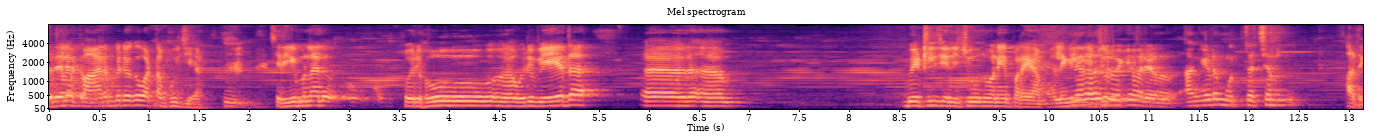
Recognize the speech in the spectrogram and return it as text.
അതിലെ പാരമ്പര്യമൊക്കെ വട്ടപൂജയാണ്. ശരിക്കും പറഞ്ഞാൽ ഒരു ഒരു വേദ വീട്ടിൽ ജനിച്ചു എന്ന് വേണമെങ്കിൽ പറയാം. അല്ലെങ്കിൽ അങ്ങയുടെ മുത്തച്ഛൻ അതെ.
